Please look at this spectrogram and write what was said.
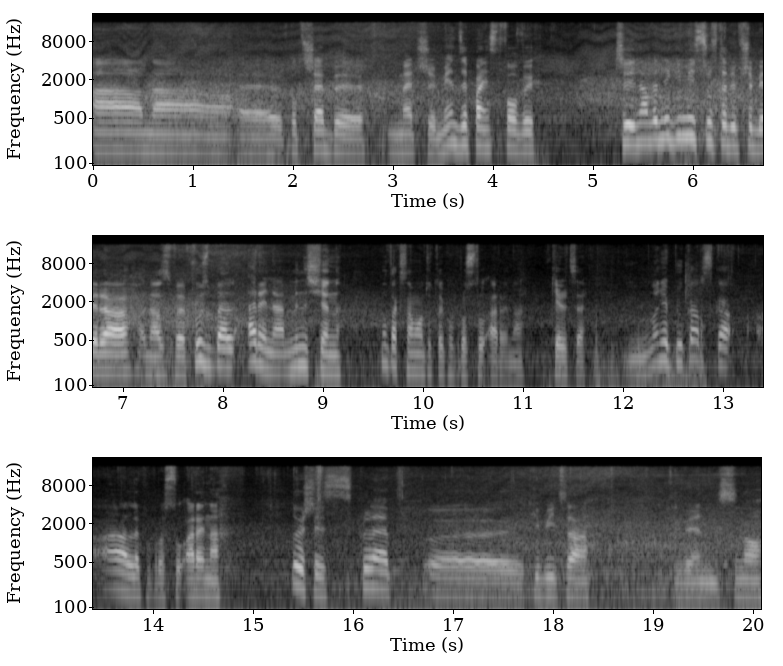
a na e, potrzeby meczy międzypaństwowych, czy nawet Ligi Mistrzów wtedy przybiera nazwę Fußball Arena München. No tak samo tutaj po prostu Arena Kielce. No nie piłkarska, ale po prostu arena. Tu jeszcze jest sklep, yy, kibica, więc no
